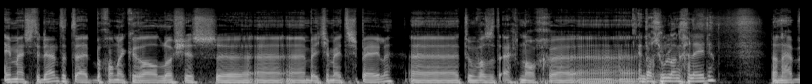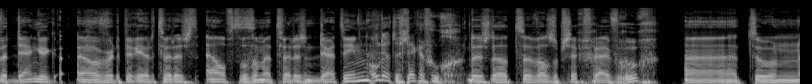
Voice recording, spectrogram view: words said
in mijn studententijd begon ik er al losjes uh, uh, een beetje mee te spelen. toen was het echt nog. en dat is hoe lang geleden? Dan hebben we denk ik over de periode 2011 tot en met 2013. Oh, dat is lekker vroeg. Dus dat was op zich vrij vroeg. toen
